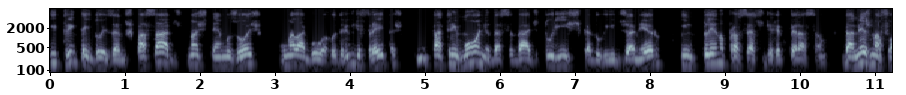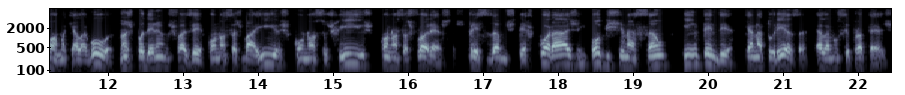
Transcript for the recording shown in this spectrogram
E 32 anos passados, nós temos hoje uma lagoa Rodrigo de Freitas, um patrimônio da cidade turística do Rio de Janeiro, em pleno processo de recuperação. Da mesma forma que a lagoa, nós poderemos fazer com nossas baías, com nossos rios, com nossas florestas. Precisamos ter coragem, obstinação e entender que a natureza ela não se protege,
